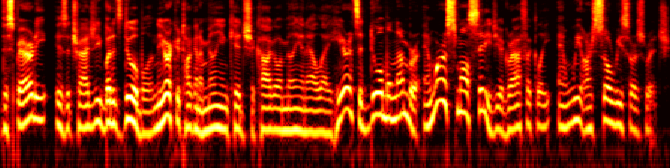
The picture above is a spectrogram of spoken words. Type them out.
disparity is a tragedy, but it's doable. In New York, you're talking a million kids, Chicago, a million, LA. Here, it's a doable number. And we're a small city geographically, and we are so resource rich.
